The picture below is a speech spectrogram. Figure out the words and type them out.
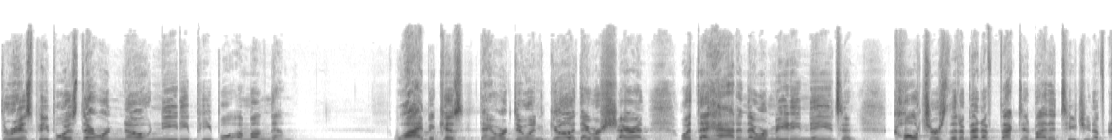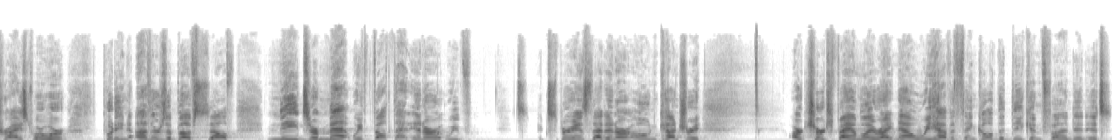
through his people is there were no needy people among them. Why? Because they were doing good. They were sharing what they had and they were meeting needs and cultures that have been affected by the teaching of Christ where we're putting others above self. Needs are met. We felt that in our, we've experienced that in our own country. Our church family right now, we have a thing called the Deacon Fund, and it's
